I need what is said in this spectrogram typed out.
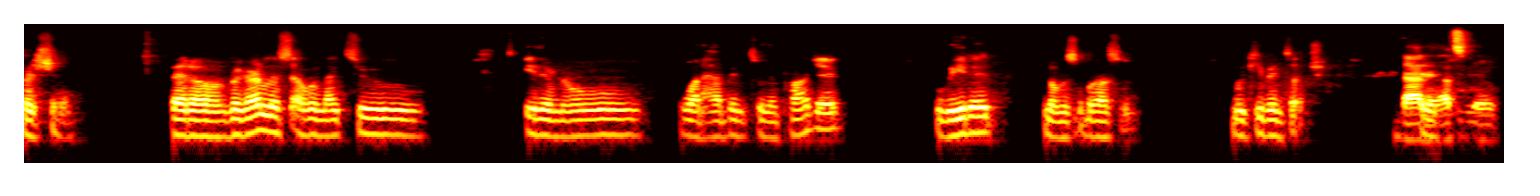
for sure. But uh, regardless, I would like to either know what happened to the project, read it, lo que se pueda hacer. We keep in touch. Dale, eh, that's good.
